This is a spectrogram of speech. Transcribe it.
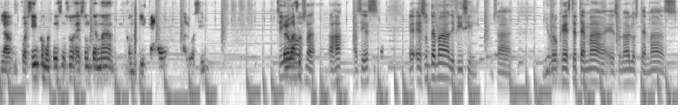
La, pues sí, como tú dices, es un, es un tema complicado, algo así. Sí, Pero vas... o sea, ajá, así es. E, es un tema difícil. O sea, yo creo que este tema es uno de los temas,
